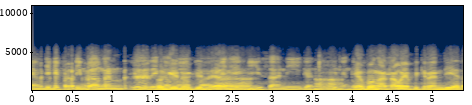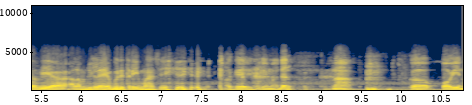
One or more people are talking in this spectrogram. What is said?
yang jadi pertimbangan. Ya nggak Mungkin, apa-apa, mungkin, ya. kayaknya bisa nih gantiin Ah, yang ya gue nggak tahu ya pikiran dia tapi ya alhamdulillahnya gue diterima sih. Oke diterima. Dan nah ke poin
